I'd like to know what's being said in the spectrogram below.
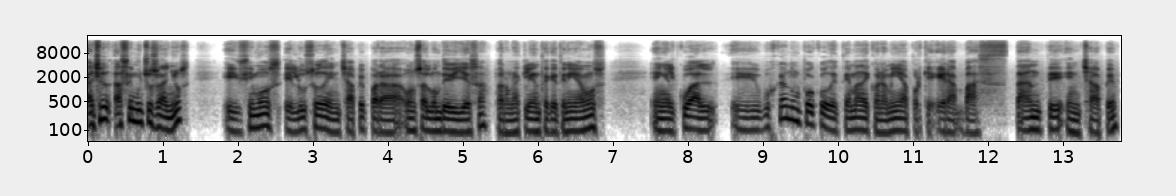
hace muchos años, hicimos el uso de enchape para un salón de belleza, para una clienta que teníamos en el cual, eh, buscando un poco de tema de economía, porque era bastante enchape,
